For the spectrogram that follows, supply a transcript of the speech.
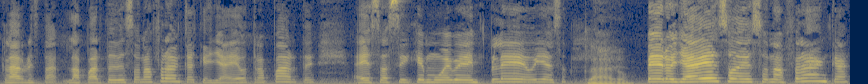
claro está, la parte de zona franca, que ya es otra parte, es así que mueve empleo y eso. Claro. Pero ya eso es zona franca,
